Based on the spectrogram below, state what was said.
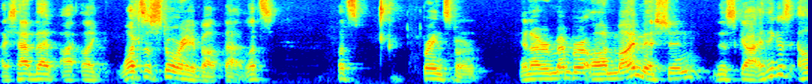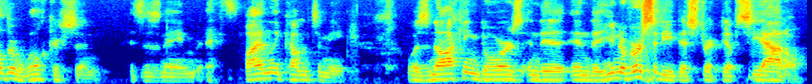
I just have that I, like, what's the story about that? Let's let's brainstorm. And I remember on my mission, this guy, I think it was Elder Wilkerson, is his name. It's finally come to me, was knocking doors in the in the University District of Seattle,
